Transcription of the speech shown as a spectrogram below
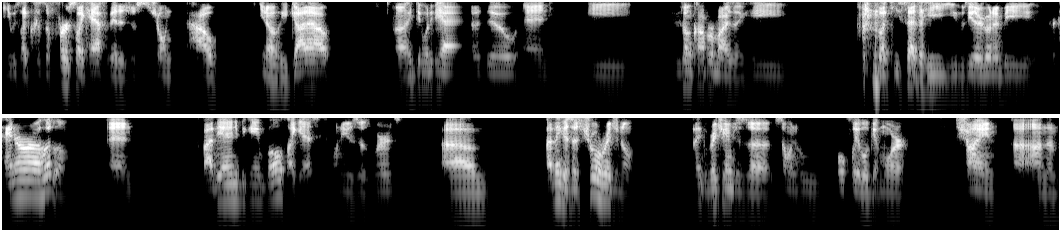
He was like, because the first like half of it is just showing how, you know, he got out, uh, he did what he had to do, and he he was uncompromising. He, like he said, he, he was either going to be a entertainer or a hoodlum, and by the end he became both. I guess if you want to use those words. Um, I think it's a true original. I think Rick James is uh, someone who hopefully will get more shine uh, on them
